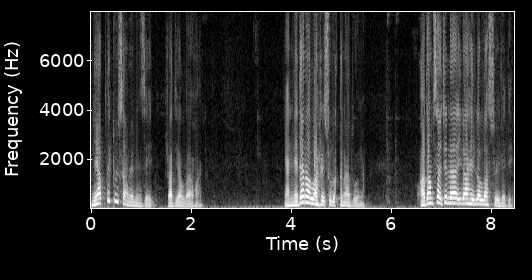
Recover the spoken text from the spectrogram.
Ne yaptı ki Usame bin Zeyd radıyallahu anh? Yani neden Allah Resulü kınadı onu? Adam sadece la ilahe illallah söyledi.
